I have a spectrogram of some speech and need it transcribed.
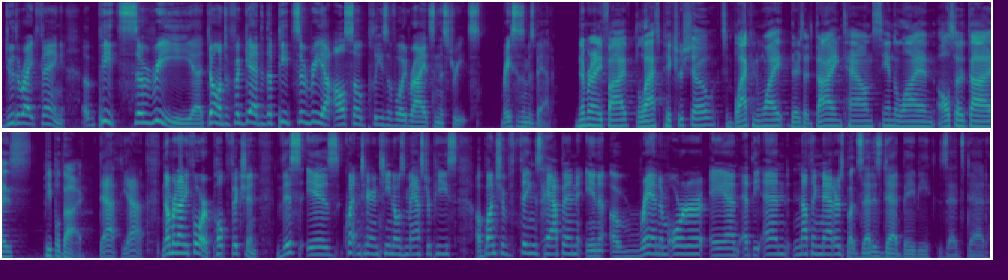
Do the Right Thing. Uh, pizzeria. Don't forget the pizzeria. Also, please avoid riots in the streets. Racism is bad. Number 95, The Last Picture Show. It's in black and white. There's a dying town. Sam the Lion also dies. People die. Death, yeah. Number 94, Pulp Fiction. This is Quentin Tarantino's masterpiece. A bunch of things happen in a random order, and at the end, nothing matters, but Zed is dead, baby. Zed's dead.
